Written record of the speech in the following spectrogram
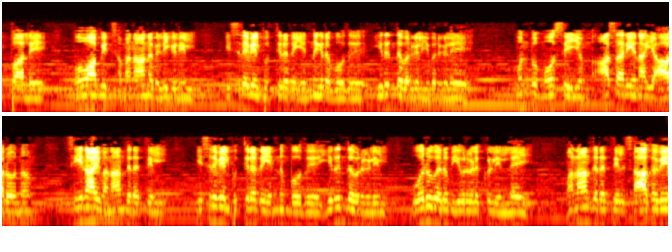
இப்பாலே மோவாபின் சமனான வெளிகளில் இஸ்ரேவேல் புத்திரரை எண்ணுகிற போது இருந்தவர்கள் இவர்களே. முன்பு மோசையும் ஆசாரியனாகிய ஆரோனும் சீனாய் வனாந்திரத்தில் இஸ்ரேவேல் புத்திரரை எண்ணும்போது இருந்தவர்களில் ஒருவரும் இவர்களுக்குள் இல்லை. வனாந்திரத்தில் சாகவே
